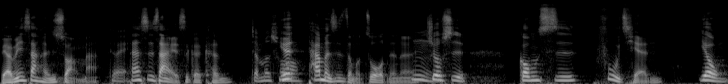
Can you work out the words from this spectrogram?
表面上很爽嘛，对，但事实上也是个坑。怎么说？因为他们是怎么做的呢？嗯、就是公司付钱用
